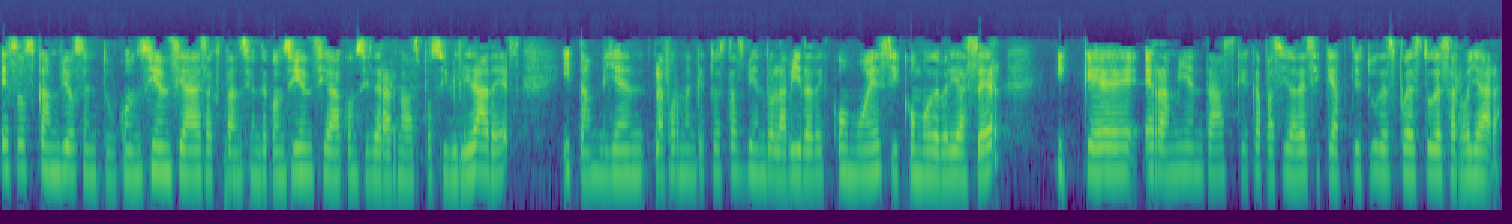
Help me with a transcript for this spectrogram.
esos cambios en tu conciencia, esa expansión de conciencia, considerar nuevas posibilidades y también la forma en que tú estás viendo la vida de cómo es y cómo debería ser y qué herramientas, qué capacidades y qué aptitudes puedes tú desarrollar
